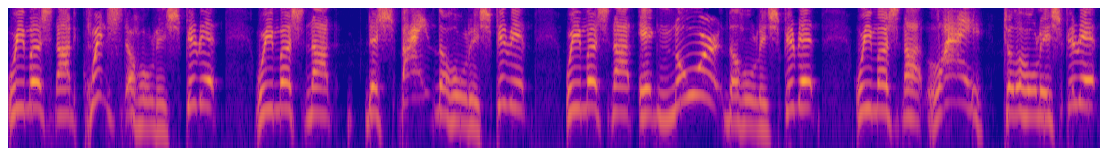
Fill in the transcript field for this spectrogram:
We must not quench the Holy Spirit. We must not despite the Holy Spirit. We must not ignore the Holy Spirit. We must not lie to the Holy Spirit.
